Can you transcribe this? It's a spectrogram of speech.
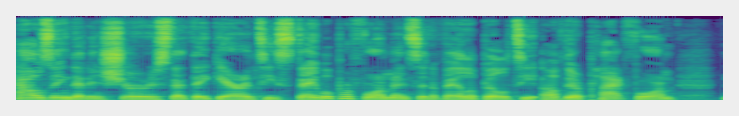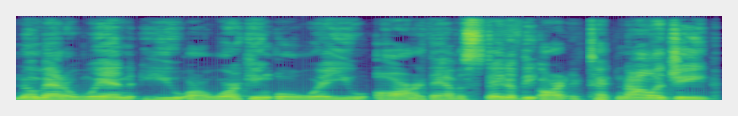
housing that ensures that they guarantee stable performance and availability of their platform no matter when you are working or where you are. They have a state of the art technology.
